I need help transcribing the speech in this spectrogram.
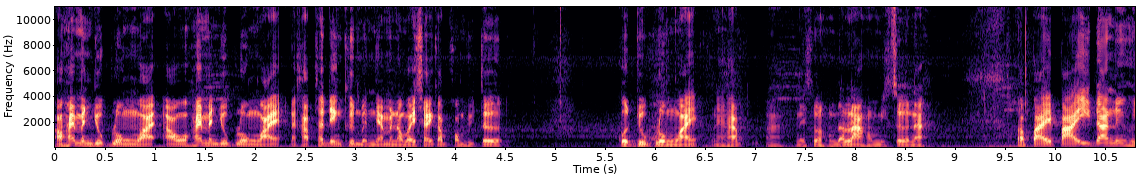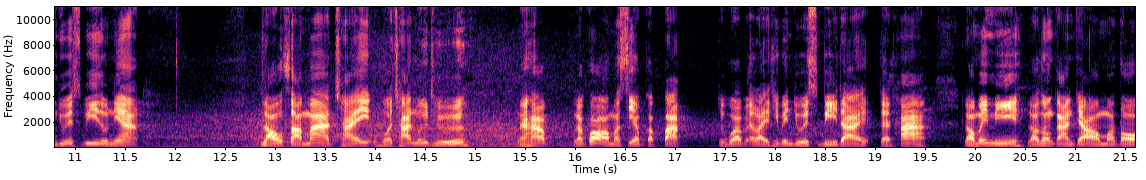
เอาให้มันยุบลงไว้ เอาให้มันยุบลงไว้นะครับ ถ้าเด้งขึ้นแบบนี้มันเอาไว้ใช้กับคอมพิวเตอร์ กดยุบลงไว้นะครับในส่วนของด้านล่างของมิกเซอร์นะ ต่อไปปลายอีกด้านหนึ่งของ USB ตัวเนี้ย เราสามารถใช้หัวชาร์จมือถือนะครับ แล้วก็เอามาเสียบกับปลั๊กหรือว่าอะไรที่เป็น USB ได้ แต่ถ้าเราไม่มีเราต้องการจะเอามาต่อ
